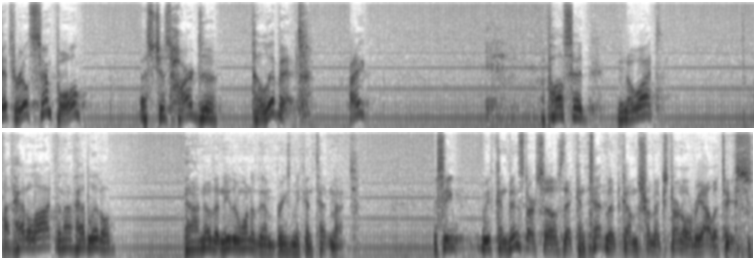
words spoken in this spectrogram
It's real simple. It's just hard to, to live it, right? Paul said, You know what? I've had a lot and I've had little. And I know that neither one of them brings me contentment. You see, we've convinced ourselves that contentment comes from external realities.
